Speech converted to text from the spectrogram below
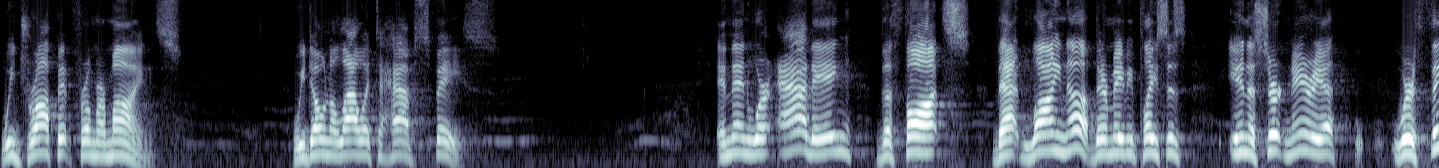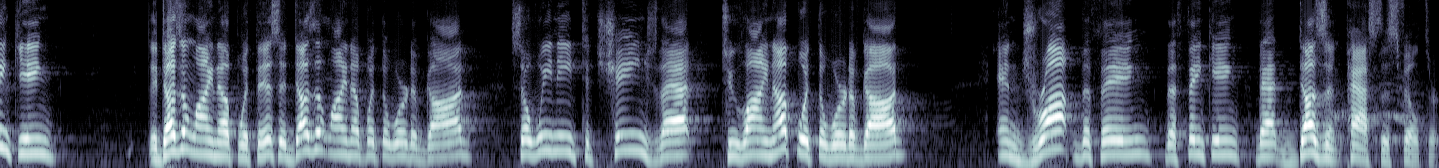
We drop it from our minds. We don't allow it to have space. And then we're adding the thoughts that line up. There may be places in a certain area we're thinking it doesn't line up with this, it doesn't line up with the Word of God. So we need to change that to line up with the Word of God and drop the thing, the thinking that doesn't pass this filter,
